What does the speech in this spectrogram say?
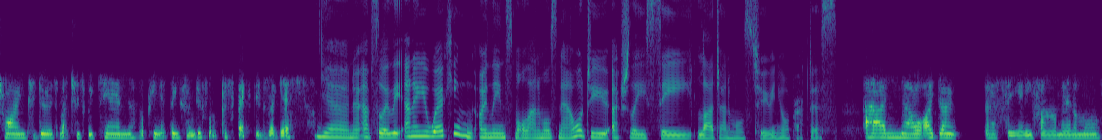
trying to do as much as we can, looking at things from different perspectives, I guess. Yeah, no, absolutely. And are you working only in small animals now, or do you actually see large animals too in your practice? Uh, no, I don't uh, see any farm animals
